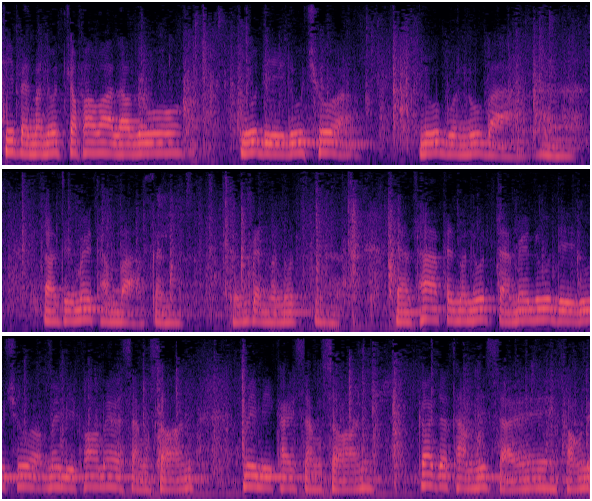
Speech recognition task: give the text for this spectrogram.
ที่เป็นมนุษย์ก็เพราะว่าเรารู้รู้ดีรู้ชั่ว รู้บุญรู้บาปเราจึงไม่ทำบาปกัน ถึงเป็นมนุษย์แต่ถ้าเป็นมนุษย์แต่ไม่รู้ดีรู้ชั่ว ไม่มีพ่อแม่สั่งสอน ไม่มีใครสั่งสอน ก็จะทำนิสัยของเด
